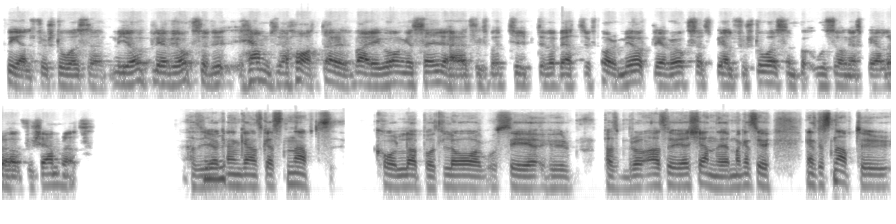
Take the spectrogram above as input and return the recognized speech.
spelförståelse. Men jag upplever ju också, det hemskt, jag hatar varje gång jag säger det här att liksom, typ det var bättre förr. Men jag upplever också att spelförståelsen på, hos unga spelare har försämrats. Alltså jag kan ganska snabbt kolla på ett lag och se hur pass bra, alltså jag känner, man kan se ganska snabbt hur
